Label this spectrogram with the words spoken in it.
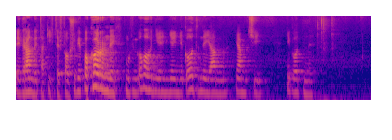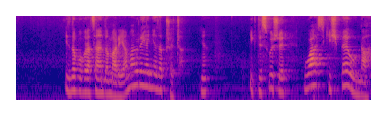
y, gramy takich też fałszywie pokornych, mówimy: O, nie, nie, niegodny, jam, jam ci, niegodny. I znowu wracałem do Maryi, a Maryja nie zaprzecza. Nie? I gdy słyszy łaskiś pełna,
